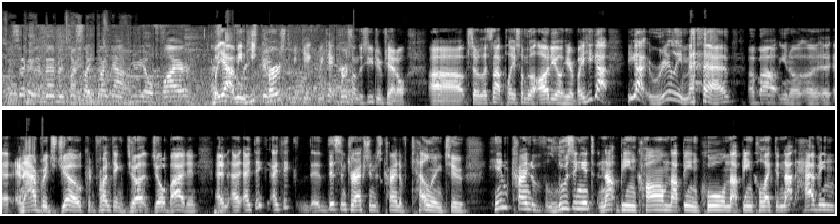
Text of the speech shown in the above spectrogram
So we'll Second Amendment, just like right now, now. if you yell fire. But yeah, I mean, he speech. cursed. We can't we can't curse on this YouTube channel. Uh, so let's not play some of the audio here. But he got he got really mad about you know an average Joe confronting Joe, Joe Biden, and I, I think I think th- this interaction is kind of telling to him kind of losing it, not being calm, not being cool, not being collected, not having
